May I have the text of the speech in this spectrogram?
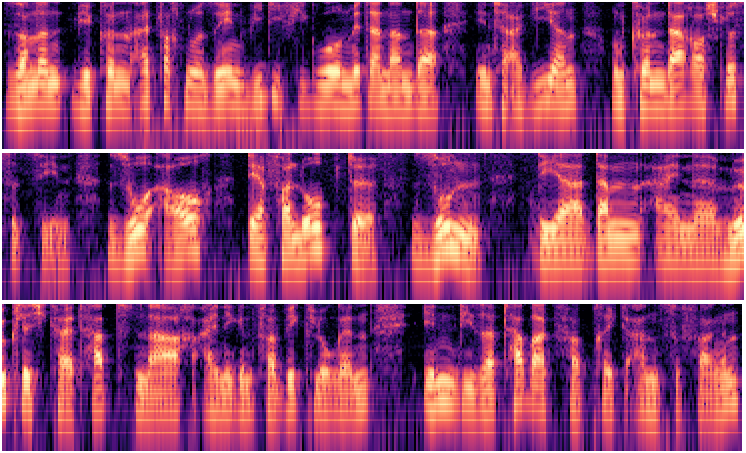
sondern wir können einfach nur sehen, wie die Figuren miteinander interagieren und können daraus Schlüsse ziehen. So auch der verlobte Sun, der dann eine Möglichkeit hat, nach einigen Verwicklungen in dieser Tabakfabrik anzufangen.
